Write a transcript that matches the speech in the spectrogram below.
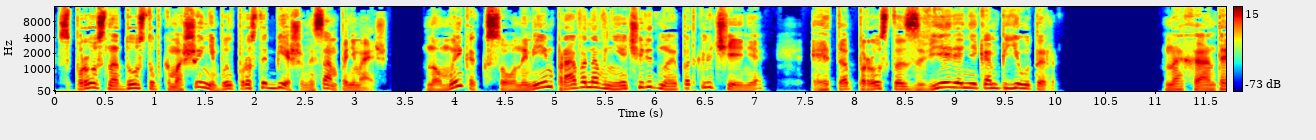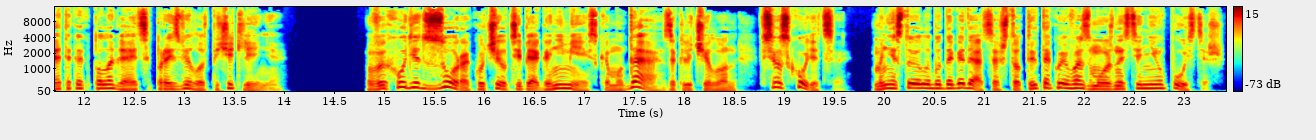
спрос на доступ к машине был просто бешеный, сам понимаешь. Но мы, как Ксон, имеем право на внеочередное подключение. Это просто зверь, а не компьютер. На Ханта это, как полагается, произвело впечатление. «Выходит, Зорок учил тебя Ганимейскому, да», — заключил он, — «все сходится. Мне стоило бы догадаться, что ты такой возможности не упустишь».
